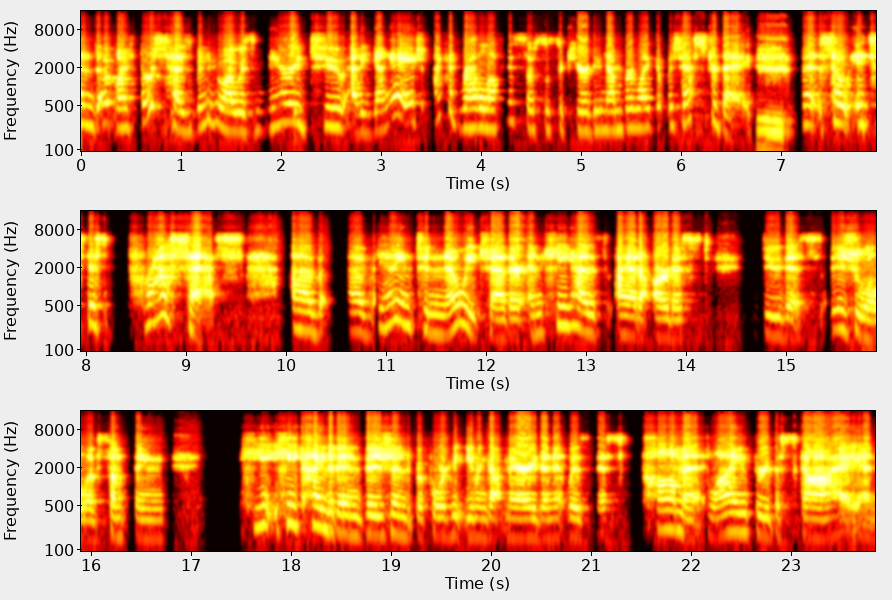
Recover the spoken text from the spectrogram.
and my first husband, who I was married to at a young age, I could rattle off his social security number like it was yesterday. Mm. But so it's this process of of getting to know each other. And he has, I had an artist do this visual of something he he kind of envisioned before he even got married and it was this comet flying through the sky and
